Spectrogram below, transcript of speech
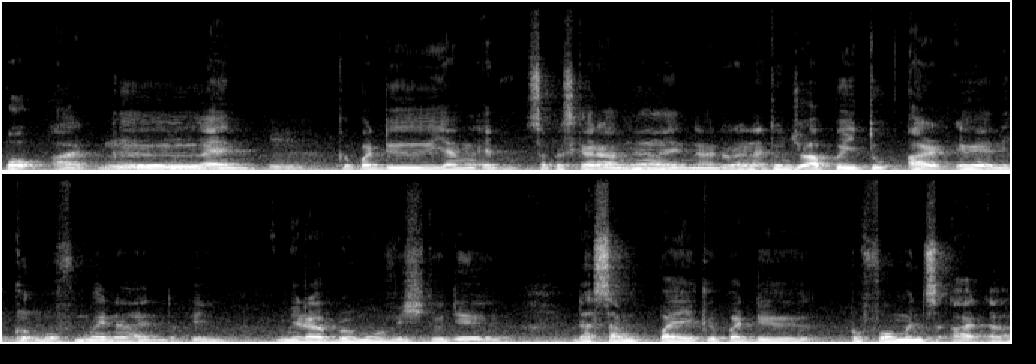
pop art ke Hmm, hmm, kan hmm. kepada yang ad- sampai sekarang kan nah, orang nak tunjuk apa itu art kan ikut Hmm. movement lah kan tapi Mira Abramovich tu dia dah sampai kepada performance art lah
